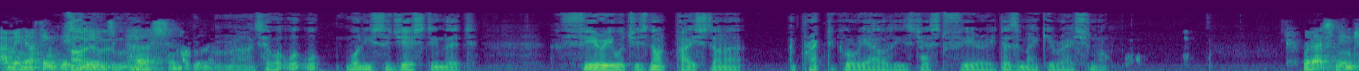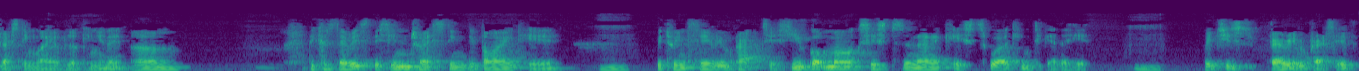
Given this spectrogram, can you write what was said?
I mean, I think this oh, needs a person. Right. So, what, what what are you suggesting that theory, which is not based on a, a practical reality, is just theory? doesn't make you rational. Well, that's an interesting way of looking at it. Um, because there is this interesting divide here mm. between theory and practice. You've got Marxists and anarchists working together here, mm. which is very impressive.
